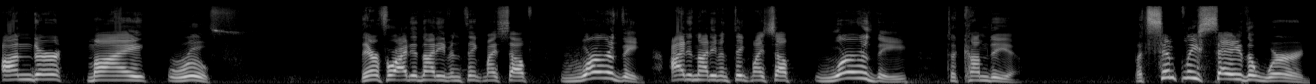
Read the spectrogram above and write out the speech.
under my roof. Therefore, I did not even think myself worthy. I did not even think myself worthy to come to you. But simply say the word.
